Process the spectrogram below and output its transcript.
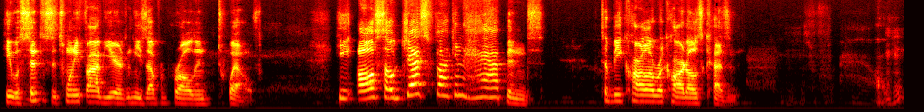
He was sentenced to 25 years and he's up for parole in 12. He also just fucking happens to be Carlo Ricardo's cousin. Mm-hmm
